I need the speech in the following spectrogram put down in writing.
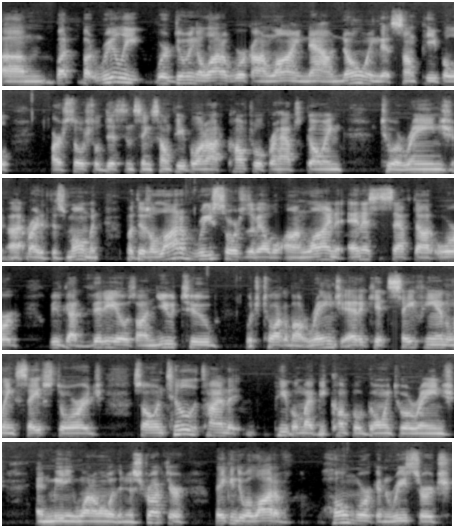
Um, but but really, we're doing a lot of work online now, knowing that some people are social distancing, some people are not comfortable, perhaps going to a range uh, right at this moment. But there's a lot of resources available online at nssf.org. We've got videos on YouTube which talk about range etiquette, safe handling, safe storage. So until the time that people might be comfortable going to a range and meeting one on one with an instructor, they can do a lot of homework and research,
